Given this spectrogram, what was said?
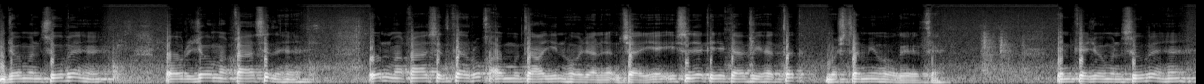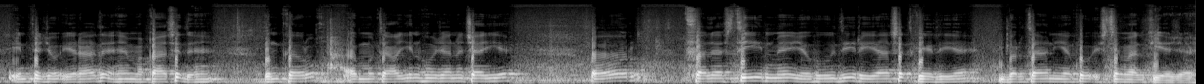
جو منصوبے ہیں اور جو مقاصد ہیں، ان مقاصد کا رخ اب متعین ہو جانا چاہیے۔ اس لیے کہ یہ کافی حد تک مجتمع ہو گئے تھے۔ ان کے جو منصوبے ہیں، ان کے جو ارادے ہیں، مقاصد ہیں، ان کا رخ اب متعین ہو جانا چاہیے۔ اور فلسطین میں یہودی ریاست کے لیے برطانیہ کو استعمال کیا جائے۔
